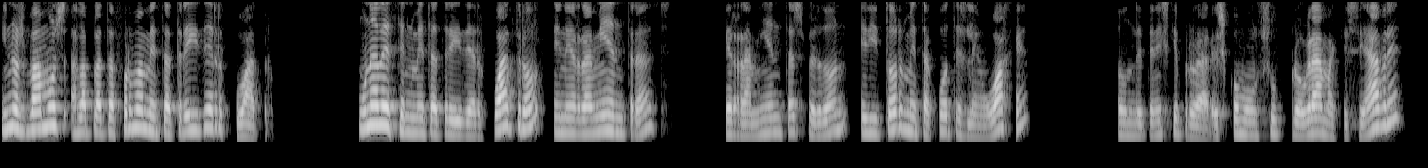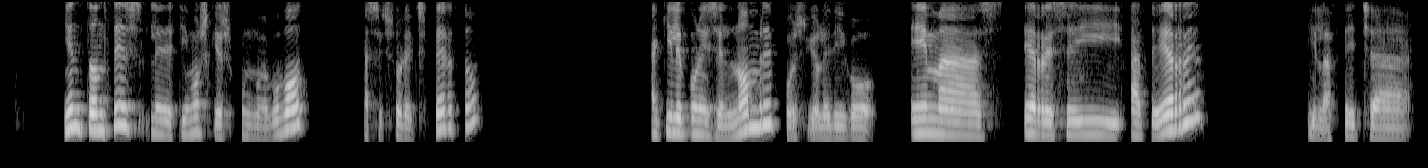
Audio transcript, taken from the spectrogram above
y nos vamos a la plataforma MetaTrader 4. Una vez en MetaTrader 4, en herramientas, herramientas, perdón, editor metaquotes lenguaje, donde tenéis que probar. Es como un subprograma que se abre y entonces le decimos que es un nuevo bot, asesor experto. Aquí le ponéis el nombre, pues yo le digo EMAS RSI ATR y la fecha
